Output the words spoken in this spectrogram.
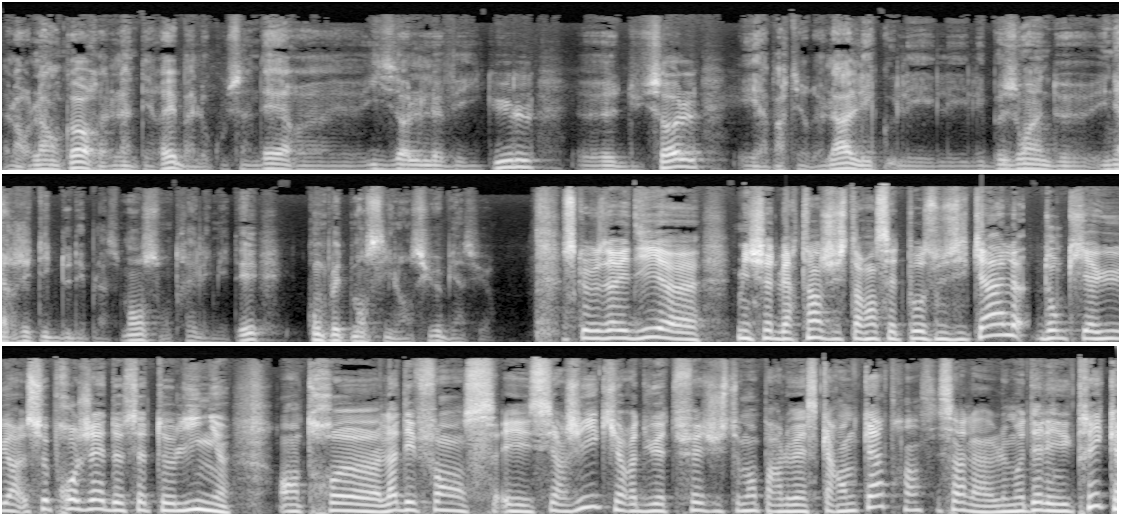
alors là encore, l'intérêt, bah, le coussin d'air euh, isole le véhicule du sol, et à partir de là, les, les, les besoins de, énergétiques de déplacement sont très limités, complètement silencieux, bien sûr. Ce que vous avez dit, euh, Michel Bertin, juste avant cette pause musicale. Donc, il y a eu ce projet de cette ligne entre euh, la Défense et Sergi qui aurait dû être fait justement par le S44. Hein, c'est ça, le modèle électrique,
